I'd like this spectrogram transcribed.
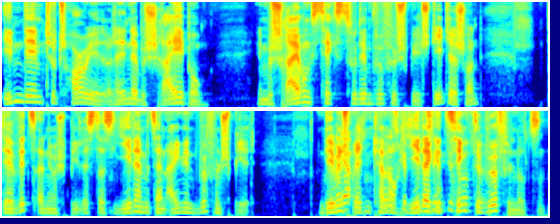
in dem Tutorial oder in der Beschreibung, im Beschreibungstext zu dem Würfelspiel steht ja schon, der Witz an dem Spiel ist, dass jeder mit seinen eigenen Würfeln spielt. Und dementsprechend Ja, kann und auch jeder gezinkte gezinkte Würfel. nutzen.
